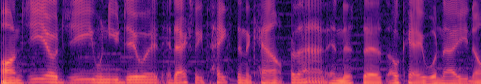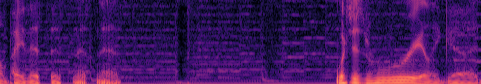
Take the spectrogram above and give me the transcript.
On GOG, when you do it, it actually takes into account for that and it says, okay, well now you don't pay this, this, and this, and this which is really good.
